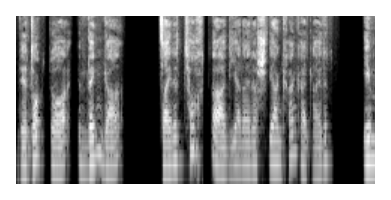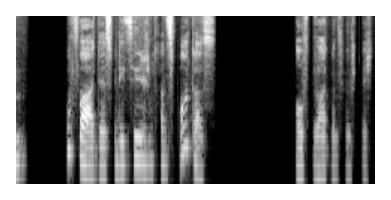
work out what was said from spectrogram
der Doktor im Benga seine Tochter, die an einer schweren Krankheit leidet, im Puffer des medizinischen Transporters aufbewahrt, in Anführungsstrichen.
